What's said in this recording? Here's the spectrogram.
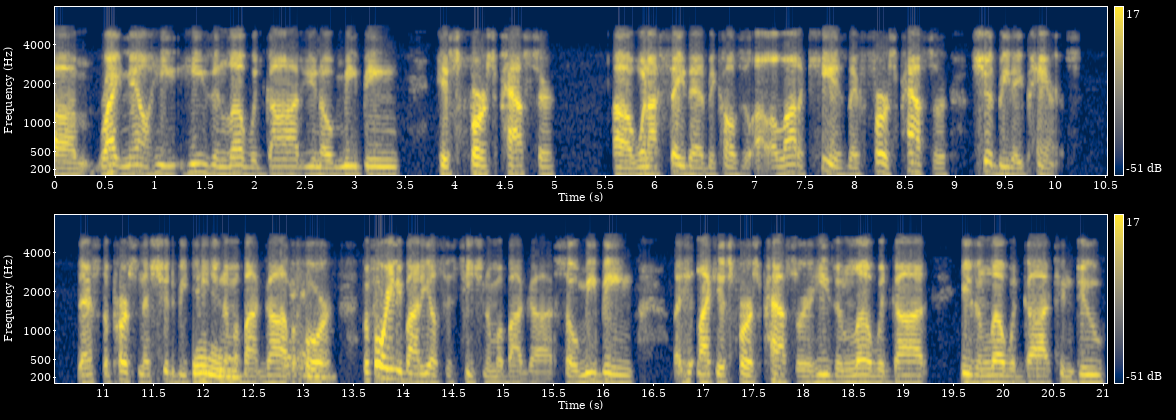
um, right now, he he's in love with God. You know, me being his first pastor. Uh, when I say that, because a, a lot of kids, their first pastor should be their parents that's the person that should be teaching them about God before before anybody else is teaching them about God. So me being like his first pastor, he's in love with God. He's in love with God can do.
